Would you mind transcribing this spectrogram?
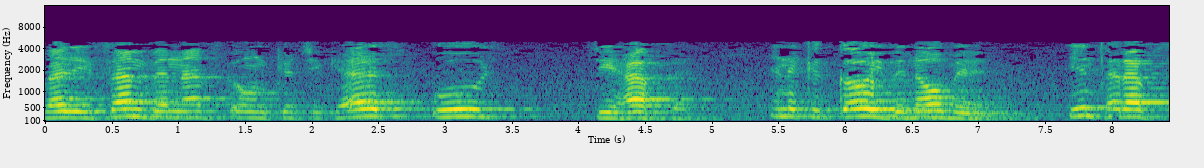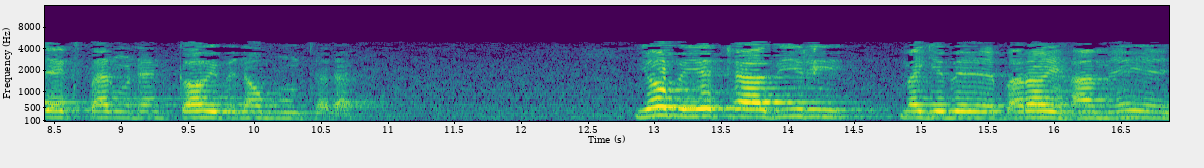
وظیفم به نفع اون کسی که هست او زی حقه اینه که گاهی به نام این طرف ذکر فرمودن گاهی به نام اون طرف. یا به یه تعبیری مگه به برای همه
